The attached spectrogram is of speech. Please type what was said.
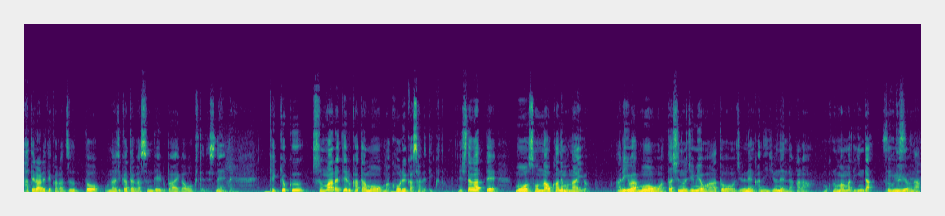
建てられてからずっと同じ方が住んでいる場合が多くてですね、はい、結局住まれている方もま高齢化されていくと。したがってもうそんなお金もないよ。あるいはもう私の寿命はあと10年か20年だからもうこのままでいいんだっていうような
